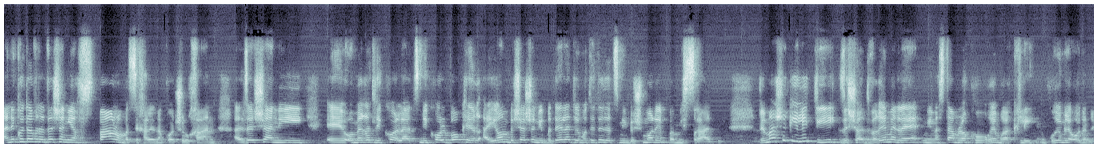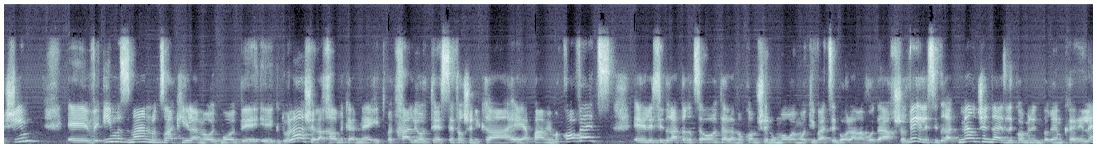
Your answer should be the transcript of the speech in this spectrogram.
אני כותבת על זה שאני אף פעם לא מצליחה לנקות שולחן, על זה שאני אומרת לי כל, לעצמי כל בוקר, היום בשש אני בדלת ומוטטת את עצמי בשמונה במשרד. ומה שגיליתי זה שהדברים האלה מן הסתם לא קורים רק לי, הם קורים לעוד אנשים, ועם הזמן נוצרה קהילה מאוד מאוד גדולה, שלאחר מכן התפתחה להיות ספר שנקרא הפעם עם הקובץ, לסדרת הרצאות על המקום של הומור ומוטיבציה בעולם העבודה העכשווי, לסדרת מרצ'נדייז, לכל מיני דברים כאלה.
